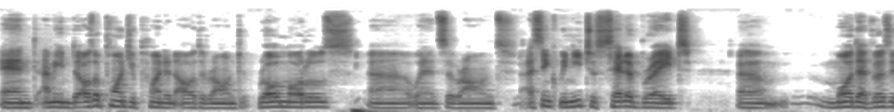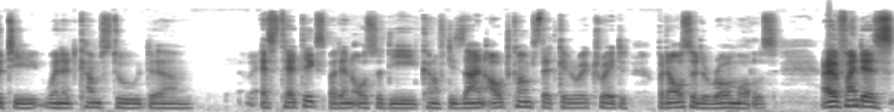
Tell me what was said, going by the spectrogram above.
and i mean the other point you pointed out around role models uh, when it's around i think we need to celebrate um, more diversity when it comes to the aesthetics, but then also the kind of design outcomes that get created, but also the role models. I find there's,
